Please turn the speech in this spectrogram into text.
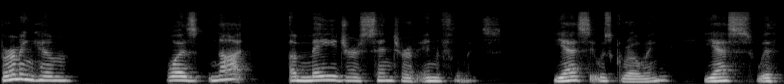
Birmingham was not a major center of influence. Yes, it was growing. Yes, with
